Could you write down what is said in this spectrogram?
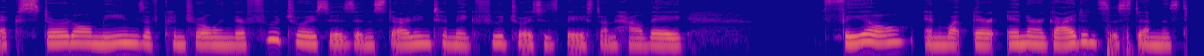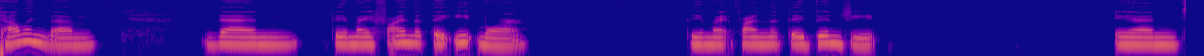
external means of controlling their food choices and starting to make food choices based on how they feel and what their inner guidance system is telling them, then they might find that they eat more. They might find that they binge eat. And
